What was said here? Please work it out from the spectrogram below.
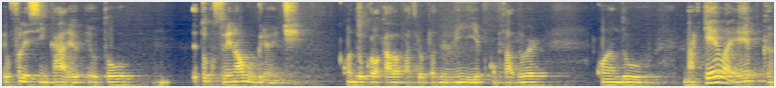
eu falei assim, cara, eu, eu, tô, eu tô construindo algo grande. Quando eu colocava a patroa para dormir e ia pro computador, quando naquela época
